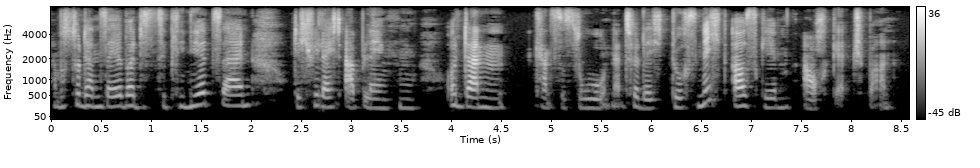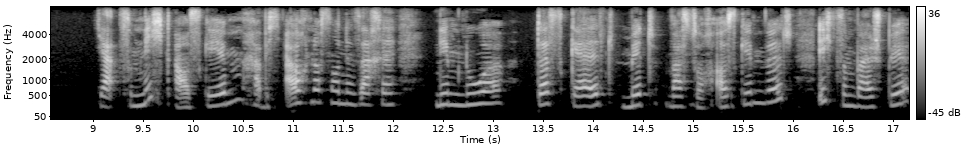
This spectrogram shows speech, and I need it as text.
Da musst du dann selber diszipliniert sein und dich vielleicht ablenken und dann kannst du so natürlich durchs Nicht-Ausgeben auch Geld sparen. Ja, zum Nicht-Ausgeben habe ich auch noch so eine Sache. Nimm nur das Geld mit, was du auch ausgeben willst. Ich zum Beispiel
